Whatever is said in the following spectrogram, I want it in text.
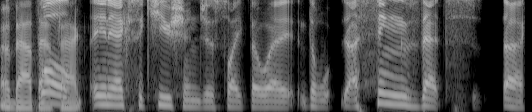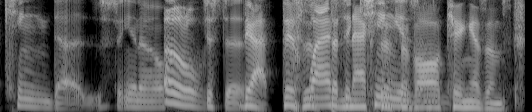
About that well, fact? in execution, just like the way the uh, things that uh, King does, you know, Oh, just a yeah. This is the nexus of all kingism. kingisms,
